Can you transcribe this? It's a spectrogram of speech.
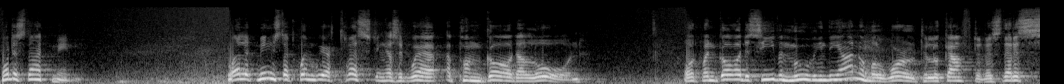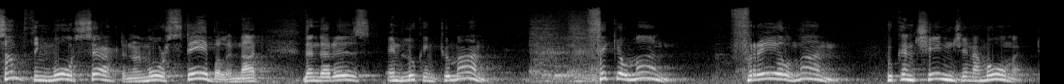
What does that mean? Well, it means that when we are trusting, as it were, upon God alone, or when God is even moving the animal world to look after us, there is something more certain and more stable in that than there is in looking to man. Fickle man, frail man, who can change in a moment.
